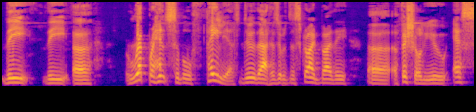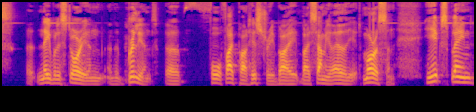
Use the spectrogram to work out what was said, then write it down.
The, the uh, reprehensible failure to do that, as it was described by the uh, official US naval historian, and a brilliant uh, four or five part history by, by Samuel Eliot Morison, he explained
